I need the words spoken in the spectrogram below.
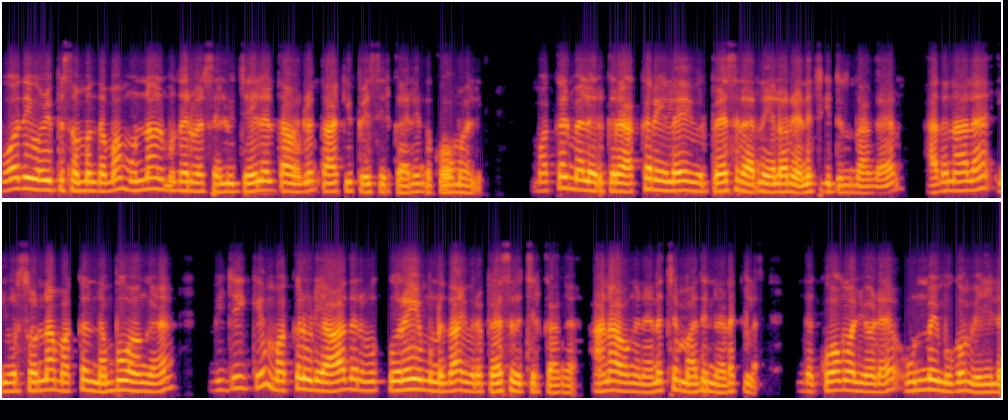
போதை ஒழிப்பு சம்பந்தமா முன்னாள் முதல்வர் செல்வி ஜெயலலிதா அவர்களும் தாக்கி பேசியிருக்காரு இந்த கோமாளி. மக்கள் மேல இருக்கிற அக்கறையில இவர் பேசுறாருன்னு எல்லாரும் நினைச்சுக்கிட்டு இருந்தாங்க. அதனால இவர் சொன்னா மக்கள் நம்புவாங்க. விஜய்க்கு மக்களுடைய ஆதரவு குறையும்னு தான் இவரை பேச வச்சிருக்காங்க. ஆனா அவங்க நினைச்ச மாதிரி நடக்கல. இந்த கோமாளியோட உண்மை முகம் வெளியில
